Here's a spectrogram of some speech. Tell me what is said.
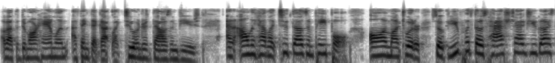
about the Damar Hamlin. I think that got like 200,000 views. And I only have like 2,000 people on my Twitter. So if you put those hashtags, you guys,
